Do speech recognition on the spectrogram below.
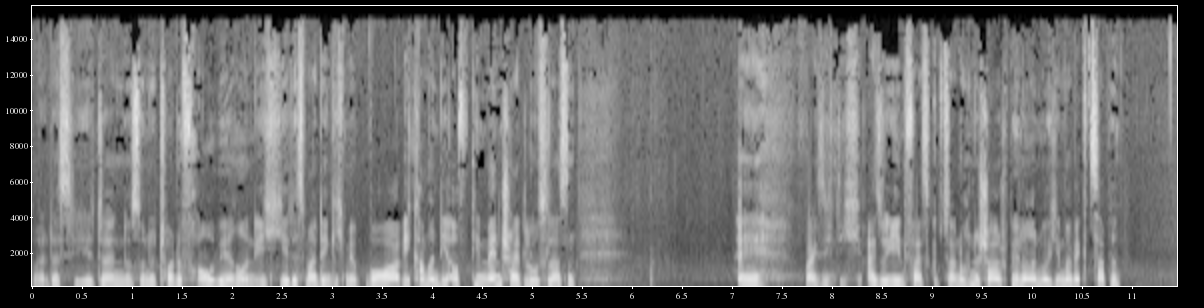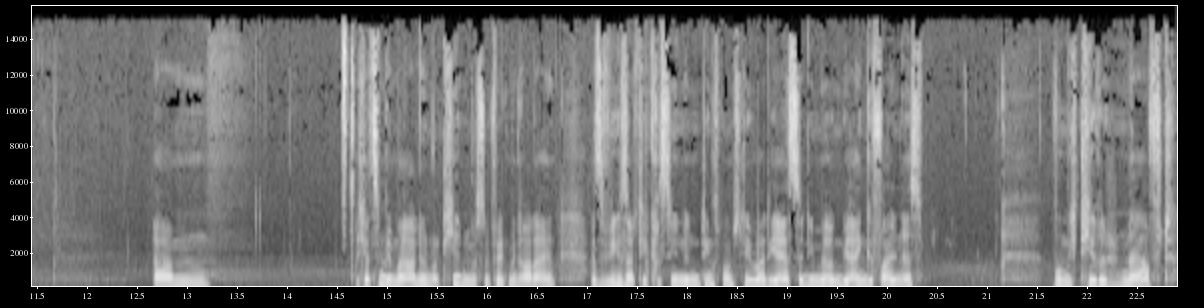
weil das sie dann so eine tolle Frau wäre. Und ich jedes Mal denke ich mir, boah, wie kann man die auf die Menschheit loslassen? Äh, weiß ich nicht. Also jedenfalls gibt es da noch eine Schauspielerin, wo ich immer wegzappe. Ähm, ich hätte sie mir mal alle notieren müssen, fällt mir gerade ein. Also wie gesagt, die Christine Dingsbums, die war die erste, die mir irgendwie eingefallen ist wo mich tierisch nervt.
